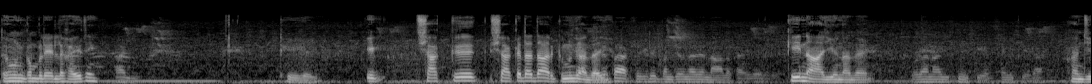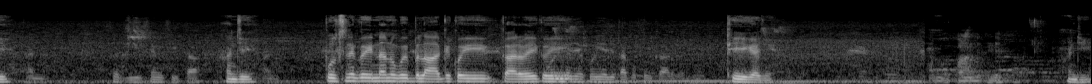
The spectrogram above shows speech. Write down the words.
ਤੇ ਹੁਣ ਕੰਪਲੇਂਟ ਲਿਖਾਈ ਤੇ ਹਾਂਜੀ। ਠੀਕ ਹੈ ਜੀ। ਇੱਕ ਸ਼ੱਕ ਸ਼ੱਕ ਦਾ ਆਧਾਰ ਕਿਹਨੂੰ ਜਾਂਦਾ ਜੀ? ਭਾਰਤ ਜਿਹੜੇ ਬੰਦੇ ਉਹਨਾਂ ਦੇ ਨਾਂ ਲਿਖਾਏ ਗਏ ਕੀ ਨਾਂ ਜੀ ਉਹਨਾਂ ਦਾ? ਉਹਦਾ ਨਾਮ ਜੀ ਸ਼ਮਸ਼ੇਰ ਸਿੰਘ ਸ਼ੇਰਾ ਹਾਂਜੀ। ਹਾਂਜੀ। ਸਰਜੀਤ ਸਿੰਘ ਸੀਤਾ। ਹਾਂਜੀ। ਪੁਲਿਸ ਨੇ ਕੋਈ ਇਹਨਾਂ ਨੂੰ ਕੋਈ ਬੁਲਾ ਕੇ ਕੋਈ ਕਾਰਵਾਈ ਕੋਈ ਕੋਈ ਅਜੇ ਕੋਈ ਅਜੇ ਤੱਕ ਕੋਈ ਕਾਰਵਾਈ ਨਹੀਂ ਠੀਕ ਹੈ ਜੀ। ਦੇ ਹਾਂਜੀ।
